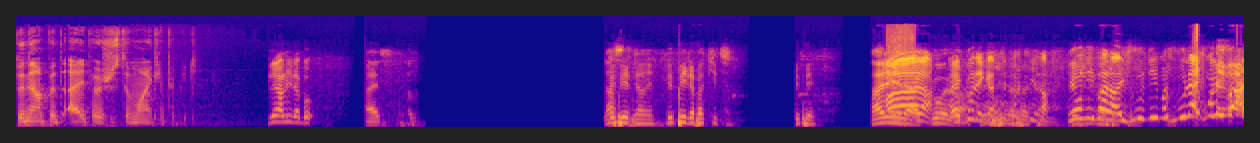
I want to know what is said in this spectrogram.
donner un peu de hype justement avec le public. Derrière lui là-bas. Ouais, c'est- Là, BP le dernier. BP il a pas de kit. BP. Allez, Voilà. là, go, là. Allez, go les gars, c'est parti là. Et on y va là. Et je vous le dis, moi je vous lève, on y va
